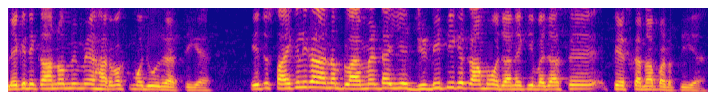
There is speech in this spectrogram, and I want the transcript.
लेकिन इकानमी में हर वक्त मौजूद रहती है। ये जो साइकिलिकल अनएम्प्लॉयमेंट है, ये जीडीपी के कम हो जाने की वजह से फेस करना पड़ती है।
